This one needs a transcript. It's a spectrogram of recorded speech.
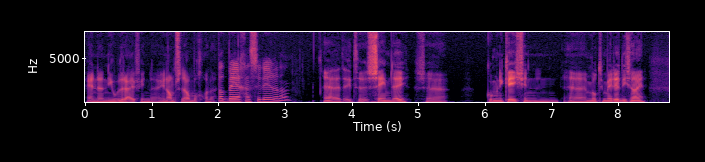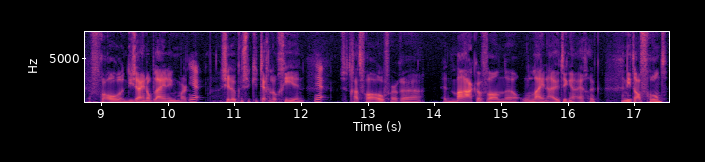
en een nieuw bedrijf in, eh, in Amsterdam begonnen. Wat ben je gaan studeren dan? Eh, het heet eh, Same Day, dus, eh, Communication eh, en Multimedia Design. Vooral een designopleiding, maar Ja. er zit ook een stukje technologie in. Ja. Dus het gaat vooral over eh, het maken van eh, online uitingen eigenlijk. En niet afgerond.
